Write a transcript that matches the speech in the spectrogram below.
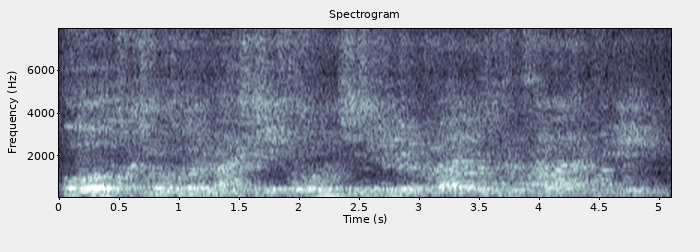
또 천국은 마치 좋은 진주를 구하는 장사와 같으니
